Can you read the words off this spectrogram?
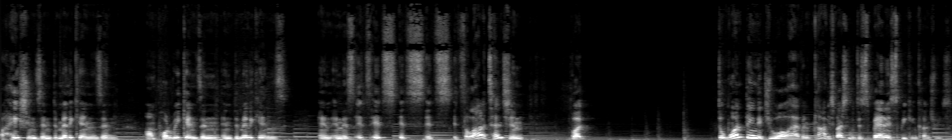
uh, Haitians and Dominicans, and um, Puerto Ricans and, and Dominicans, and and it's it's it's it's it's it's a lot of tension, but the one thing that you all have in common, especially with the Spanish speaking countries,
